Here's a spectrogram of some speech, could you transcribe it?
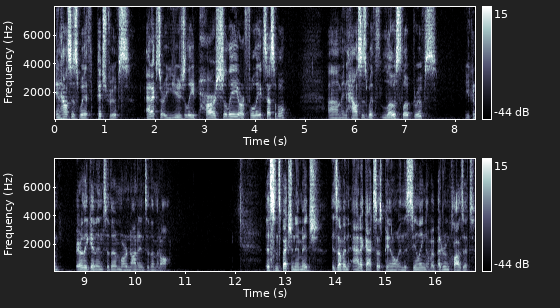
In houses with pitched roofs, attics are usually partially or fully accessible. Um, in houses with low sloped roofs, you can barely get into them or not into them at all. This inspection image is of an attic access panel in the ceiling of a bedroom closet.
